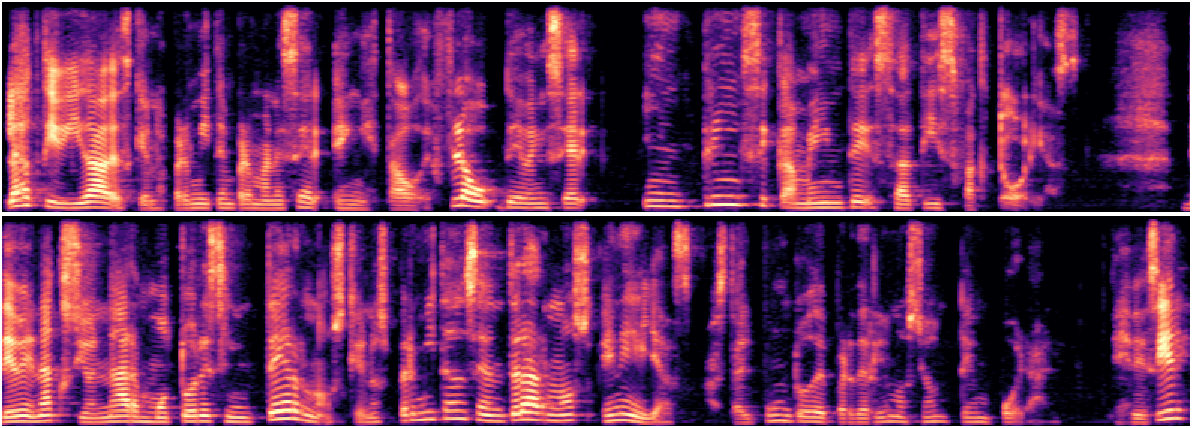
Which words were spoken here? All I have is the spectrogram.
Las actividades que nos permiten permanecer en estado de flow deben ser intrínsecamente satisfactorias deben accionar motores internos que nos permitan centrarnos en ellas hasta el punto de perder la noción temporal. Es decir,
